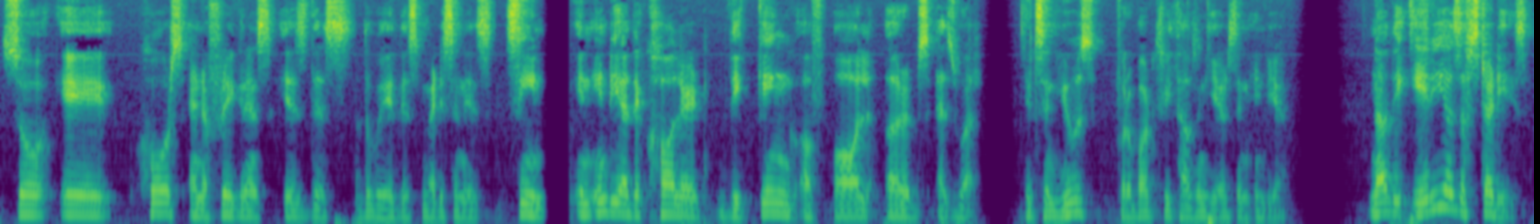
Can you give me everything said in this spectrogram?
So, a horse and a fragrance is this the way this medicine is seen. In India, they call it the king of all herbs as well. It's in use for about 3000 years in India. Now, the areas of studies.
